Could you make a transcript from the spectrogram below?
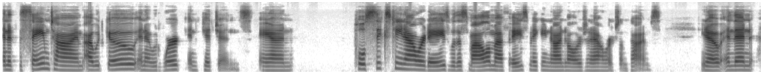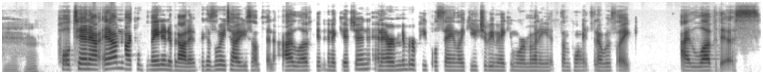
And at the same time, I would go and I would work in kitchens and pull 16 hour days with a smile on my face, making $9 an hour sometimes, you know, and then Mm-hmm. pull 10 out. And I'm not complaining about it because let me tell you something. I love getting in a kitchen. And I remember people saying, like, you should be making more money at some points. And I was like, I love this.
